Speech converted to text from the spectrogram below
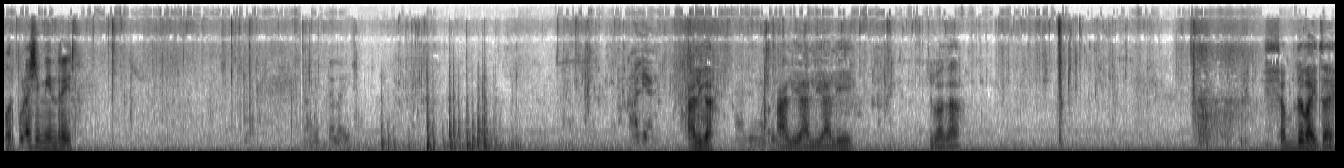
भरपूर असे मेंद्रे आहेत. आली आली. आली का? आली. आली आली बघा. शब्द बाईचा आहे.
